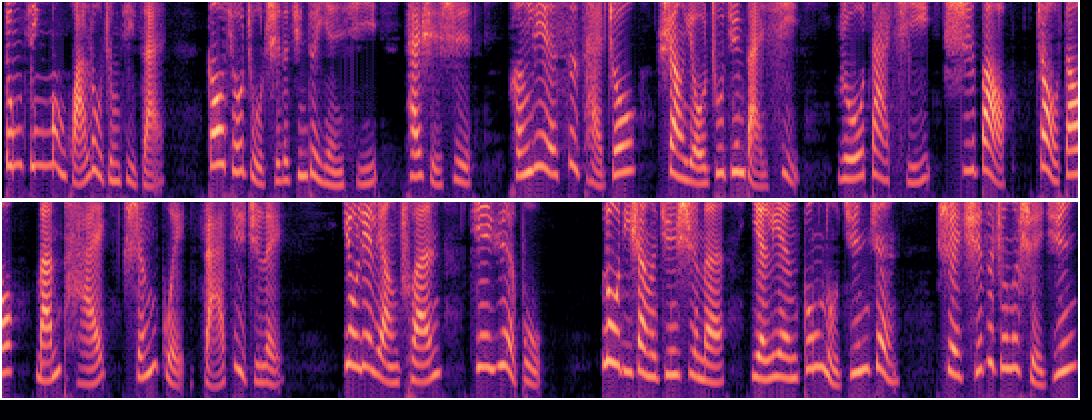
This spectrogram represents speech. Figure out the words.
《东京梦华录》中记载，高俅主持的军队演习开始是横列四彩舟，上有诸军百戏，如大旗、狮豹、照刀、蛮牌、神鬼、杂剧之类；又列两船皆乐部。陆地上的军士们演练弓弩军阵，水池子中的水军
